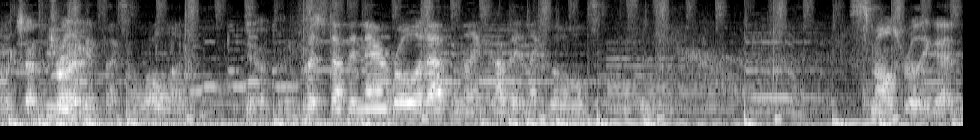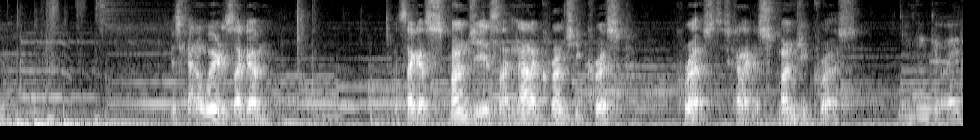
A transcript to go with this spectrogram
I'm excited to Maybe try like it. it's like a roll up. Yeah. Put stuff in there, roll it up, and like have it in like little pieces. Smells really good. It's kind of weird. It's like a, it's like a spongy. It's like not a crunchy, crisp crust. It's kind of like a spongy crust. You think it would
